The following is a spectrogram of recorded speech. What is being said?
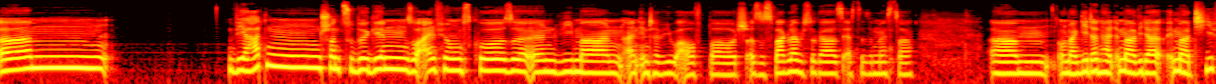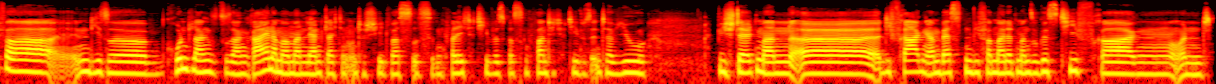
Ähm, wir hatten schon zu Beginn so Einführungskurse in, wie man ein Interview aufbaut. Also es war, glaube ich, sogar das erste Semester. Ähm, und man geht dann halt immer wieder immer tiefer in diese Grundlagen sozusagen rein, aber man lernt gleich den Unterschied, was ist ein qualitatives, was ist ein quantitatives Interview. Wie stellt man äh, die Fragen am besten? Wie vermeidet man Suggestivfragen? Und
